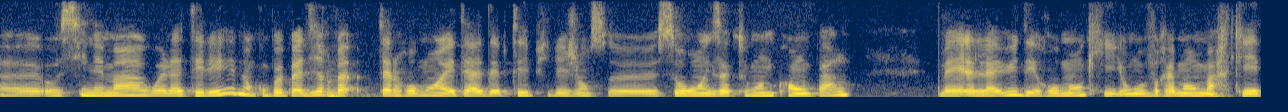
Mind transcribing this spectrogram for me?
euh, au cinéma ou à la télé. Donc on ne peut pas dire bah, tel roman a été adapté, puis les gens sauront exactement de quoi on parle. Mais elle a eu des romans qui ont vraiment marqué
